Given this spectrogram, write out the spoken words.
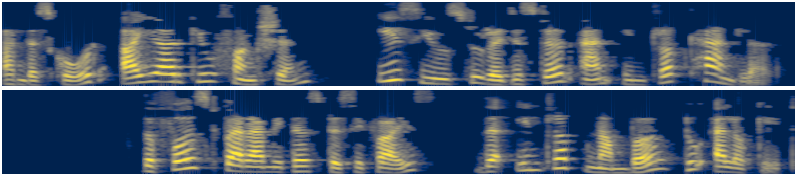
underscore IRQ function is used to register an interrupt handler. The first parameter specifies the interrupt number to allocate.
